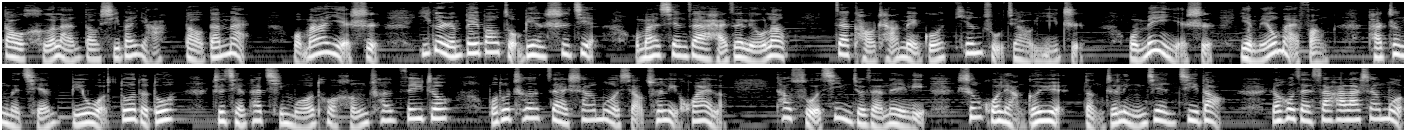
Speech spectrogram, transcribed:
到荷兰，到西班牙，到丹麦。我妈也是一个人背包走遍世界。我妈现在还在流浪，在考察美国天主教遗址。我妹也是，也没有买房。她挣的钱比我多得多。之前她骑摩托横穿非洲，摩托车在沙漠小村里坏了，她索性就在那里生活两个月，等着零件寄到，然后在撒哈拉沙漠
